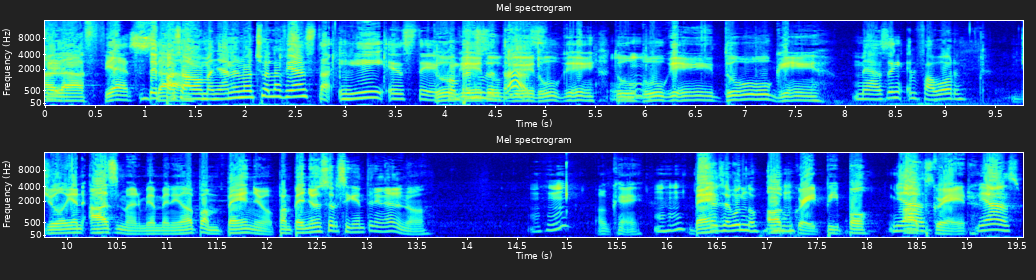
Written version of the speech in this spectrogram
Porque la fiesta. De pasado mañana en 8 es la fiesta. Y este, Dugue, compren sus entradas. dugue, du- dugue, dugue. Me hacen el favor. Julian Osman, bienvenido a Pampeño. Pampeño es el siguiente nivel, ¿no? Ujú, Ok. ujú. Ve. El segundo. Upgrade, people. Yes. Upgrade. Yes.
